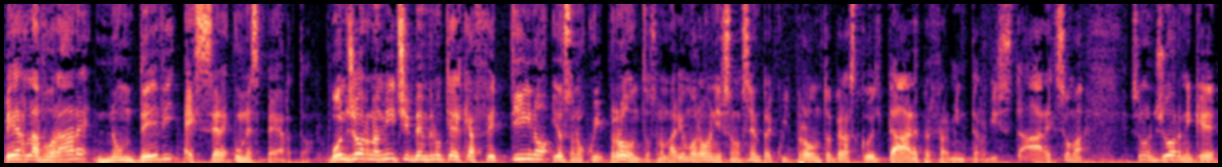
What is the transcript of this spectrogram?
Per lavorare non devi essere un esperto. Buongiorno amici, benvenuti al caffettino. Io sono qui pronto, sono Mario Moroni, sono sempre qui pronto per ascoltare, per farmi intervistare. Insomma, sono giorni che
